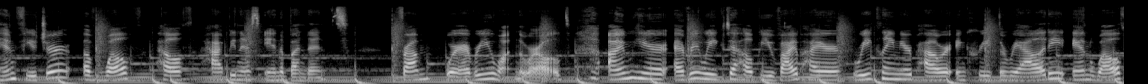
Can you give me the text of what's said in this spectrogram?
and future of wealth, health, happiness, and abundance from wherever you want in the world. I'm here every week to help you vibe higher, reclaim your power, and create the reality and wealth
